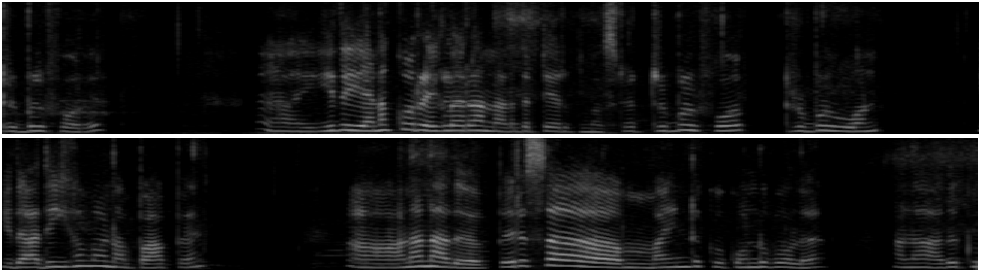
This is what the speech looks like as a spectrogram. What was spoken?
ட்ரிபிள் ஃபோரு. இது எனக்கும் ரெகுலராக நடந்துகிட்டே இருக்கு master. Triple four triple one இது அதிகமாக நான் பார்ப்பேன். ஆனால் நான் அதை பெருசாக மைண்டுக்கு கொண்டு போகல. ஆனால் அதுக்கு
